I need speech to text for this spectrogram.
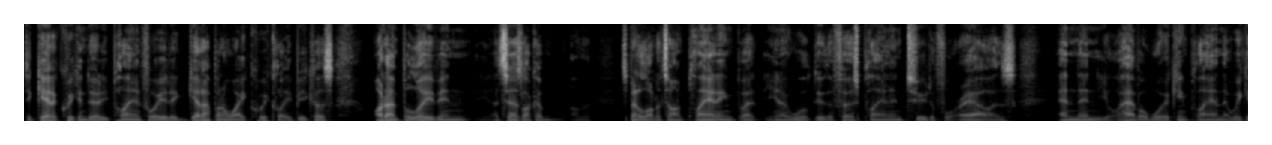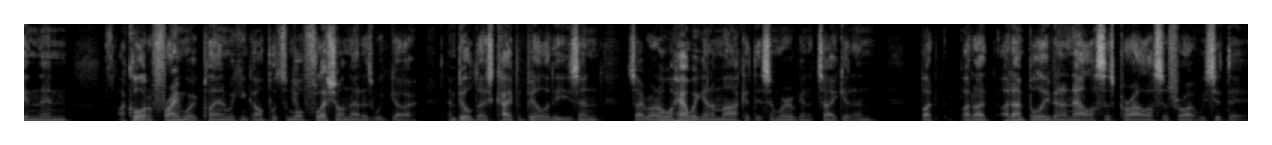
to get a quick and dirty plan for you to get up and away quickly because I don't believe in. You know, it sounds like I'm, I'm spent a lot of time planning, but you know we'll do the first plan in two to four hours, and then you'll have a working plan that we can then. I call it a framework plan. We can go and put some Yep. more flesh on that as we go and build those capabilities and say, right, well, how are we going to market this and where are we going to take it? And but but I, I don't believe in analysis paralysis. Right? We sit there,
